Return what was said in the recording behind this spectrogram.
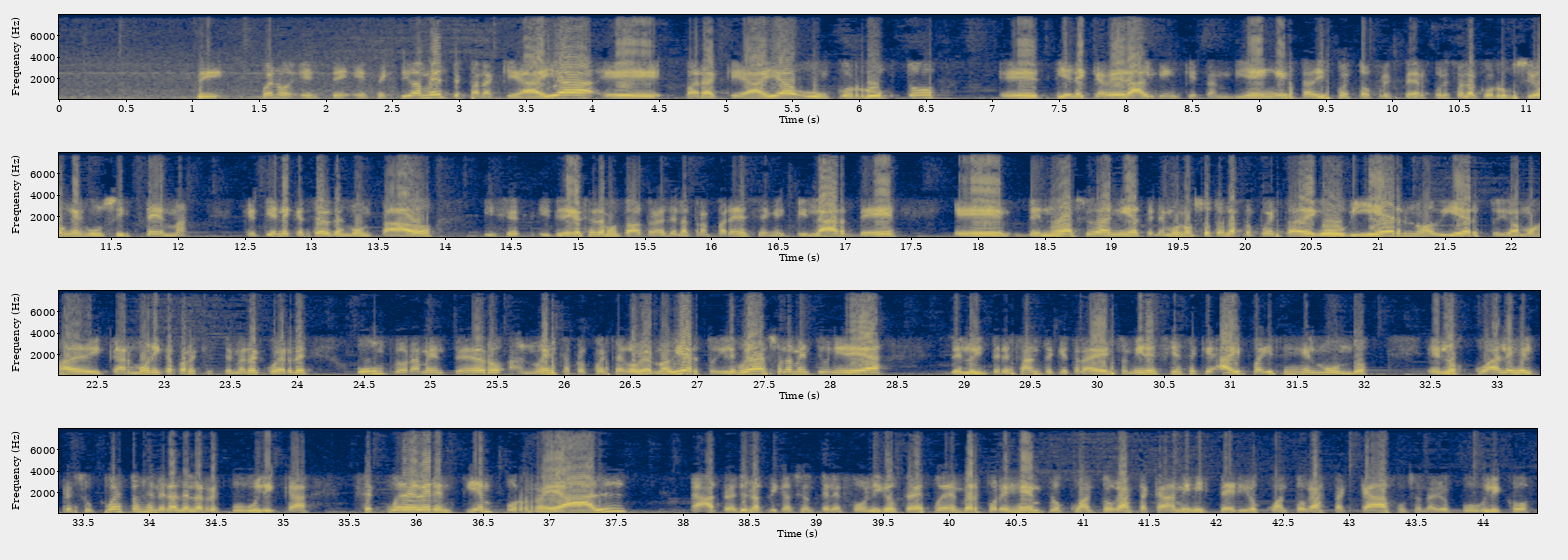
Sí, bueno, este, efectivamente, para que haya, eh, para que haya un corrupto eh, tiene que haber alguien que también está dispuesto a ofrecer. Por eso la corrupción es un sistema que tiene que ser desmontado y, y tiene que ser desmontado a través de la transparencia. En el pilar de, eh, de Nueva Ciudadanía tenemos nosotros la propuesta de gobierno abierto y vamos a dedicar, Mónica, para que usted me recuerde, un programa entero a nuestra propuesta de gobierno abierto. Y les voy a dar solamente una idea de lo interesante que trae esto. Miren, fíjense que hay países en el mundo en los cuales el presupuesto general de la República se puede ver en tiempo real a través de una aplicación telefónica. Ustedes pueden ver, por ejemplo, cuánto gasta cada ministerio, cuánto gasta cada funcionario público,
